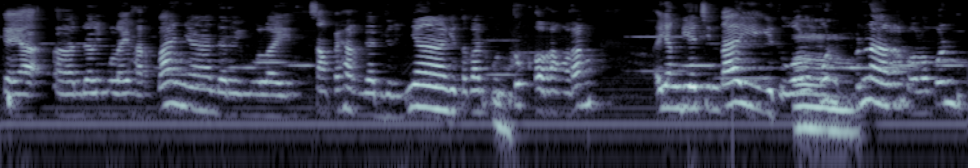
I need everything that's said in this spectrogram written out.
kayak eh, dari mulai hartanya, dari mulai sampai harga dirinya gitu kan untuk orang-orang yang dia cintai gitu. Walaupun Hmm. benar, walaupun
